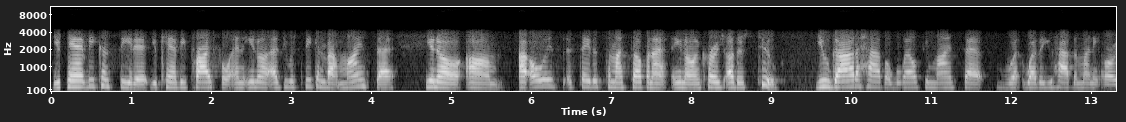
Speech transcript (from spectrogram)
You can't be conceited. You can't be prideful. And you know, as you were speaking about mindset, you know, um, I always say this to myself, and I, you know, encourage others too. You gotta have a wealthy mindset, wh- whether you have the money or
